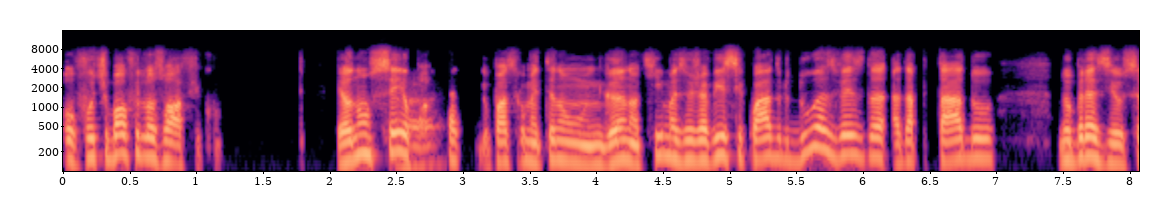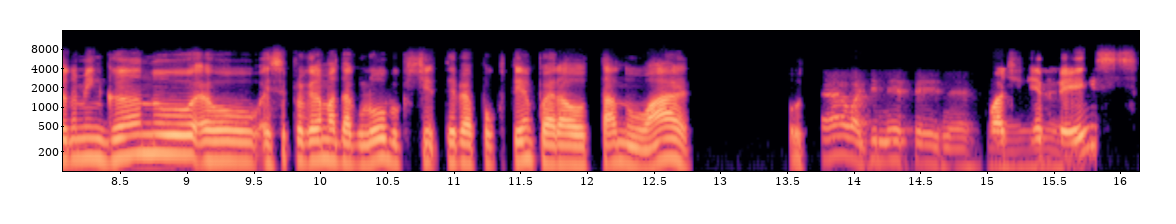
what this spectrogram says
o futebol filosófico. Eu não sei, uhum. eu, posso, eu posso cometer um engano aqui, mas eu já vi esse quadro duas vezes adaptado no Brasil. Se eu não me engano, é o, esse programa da Globo que tinha, teve há pouco tempo era o Tá No Ar. O, é, o Adnet fez, né? O Adnet fez.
